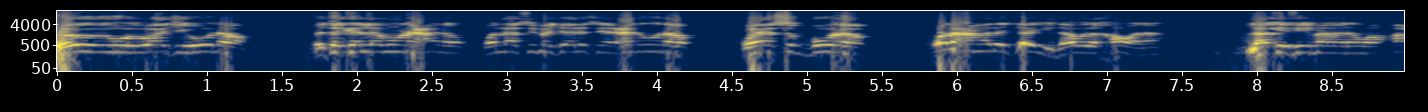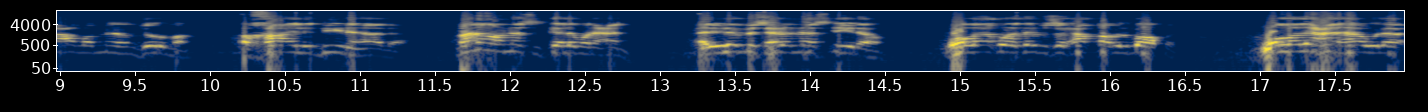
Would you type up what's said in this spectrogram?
ويواجهونهم يتكلمون عنهم والناس في مجالسهم يلعنونهم ويسبونهم. ونعم هذا جيد هؤلاء خونه لكن فيما هو أعظم منهم جرما الخائن للدين هذا. ما نرى الناس يتكلمون عنه. اللي يلبس على الناس دينهم؟ والله يقول تلبسوا الحق بالباطل؟ والله لعن هؤلاء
